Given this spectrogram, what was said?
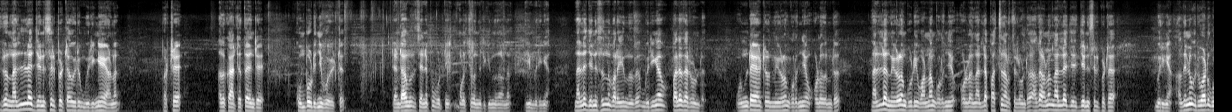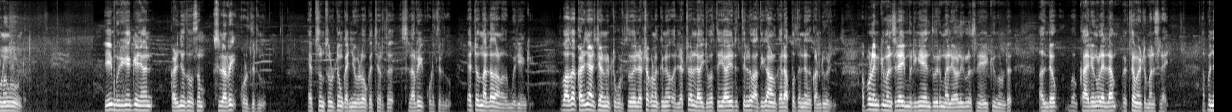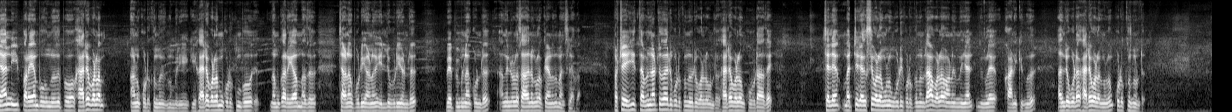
ഇത് നല്ല ജനുസിൽപ്പെട്ട ഒരു മുരിങ്ങയാണ്. പക്ഷേ അത് കാറ്റത്തതിന്റെ കൊമ്പൊടിഞ്ഞു പോയിട്ട് രണ്ടാമത് ചെനപ്പ് പൊട്ടി മുളച്ചു വന്നിരിക്കുന്നതാണ് ഈ മുരിങ്ങ. നല്ല ജനുസെന്ന് പറയുന്നത് മുരിങ്ങ പലതരമുണ്ട്. ഉണ്ടയായിട്ട് നീളം കുറഞ്ഞ് ഉള്ളതുണ്ട്. നല്ല നീളം കൂടി വണ്ണം കുറഞ്ഞ് ഉള്ള നല്ല പച്ച നിറത്തിലുണ്ട്. അതാണ് നല്ല ജനുസിൽപ്പെട്ട മുരിങ്ങ. അതിന് ഒരുപാട് ഗുണങ്ങളുമുണ്ട്. ഈ മുരിങ്ങയ്ക്ക് ഞാൻ കഴിഞ്ഞ ദിവസം സ്ലറി കൊടുത്തിരുന്നു. എപ്സം സോൾട്ടും കഞ്ഞിവെള്ളവും ഒക്കെ ചേർത്ത് സ്ലറി കൊടുത്തിരുന്നു. ഏറ്റവും നല്ലതാണത് മുരിങ്ങയ്ക്ക് അപ്പോൾ അത് കഴിഞ്ഞ ആഴ്ചയാണ് ഇട്ട് കൊടുത്തത്. ലക്ഷക്കണക്കിന് ഒരു ലക്ഷമല്ല ഇരുപത്തയ്യായിരത്തിലും അധികം ആൾക്കാർ അപ്പോൾ തന്നെ അത് കണ്ടു കഴിഞ്ഞു. അപ്പോൾ എനിക്ക് മനസ്സിലായി മുരിങ്ങയെ എന്തോരം മലയാളികൾ സ്നേഹിക്കുന്നുണ്ട്. അതിന്റെ കാര്യങ്ങളെല്ലാം വ്യക്തമായിട്ട് മനസ്സിലായി. അപ്പോൾ ഞാൻ ഈ പറയാൻ പോകുന്നത് ഇപ്പോൾ ഹരവളം ആണ് കൊടുക്കുന്നത് ഇന്ന് മുരിങ്ങയ്ക്ക്. ഹരവളം കൊടുക്കുമ്പോൾ നമുക്കറിയാം അത് ചാണകപ്പൊടിയാണ് എല്ലുപൊടിയുണ്ട് വേപ്പിമിണ്ണാക്കുണ്ട് അങ്ങനെയുള്ള സാധനങ്ങളൊക്കെയാണെന്ന് മനസ്സിലാക്കാം. പക്ഷേ ഈ തമിഴ്നാട്ടുകാർ കൊടുക്കുന്ന ഒരു വളമുണ്ട്. ഹരവളം കൂടാതെ ചില മറ്റ് രഹസ്യവളങ്ങളും കൂടി കൊടുക്കുന്നുണ്ട്. ആ വളമാണ് ഇന്ന് ഞാൻ നിങ്ങളെ കാണിക്കുന്നത്. അതിന്റെ കൂടെ ഹരവളങ്ങളും കൊടുക്കുന്നുണ്ട്.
